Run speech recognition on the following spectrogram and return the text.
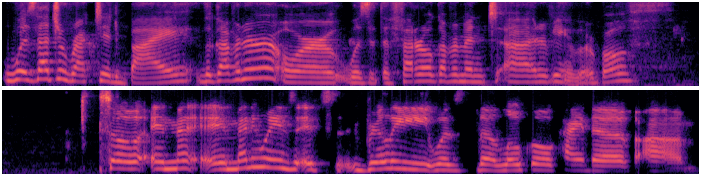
Was that directed by the governor, or was it the federal government uh, intervening, or both? so in in many ways, it's really was the local kind of um,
